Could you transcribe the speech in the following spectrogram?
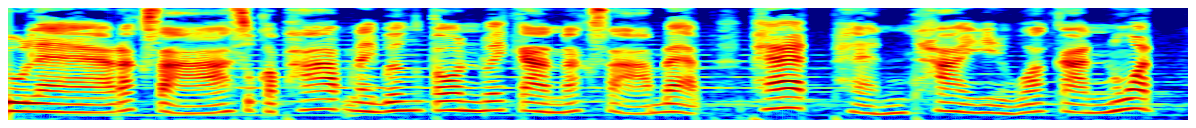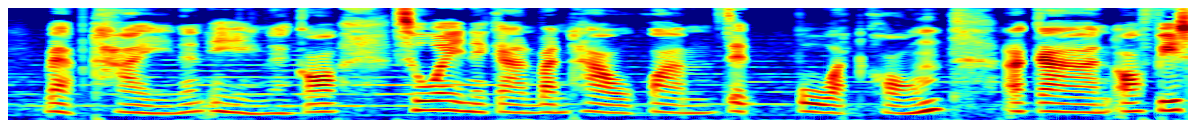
ดูแลรักษาสุขภาพในเบื้องต้นด้วยการรักษาแบบแพทย์แผนไทยหรือว่าการนวด แบบไทยนั่นเองนะ ก็ช่วยในการบรรเทาความเจ็บปวดของอาการออฟฟิศ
